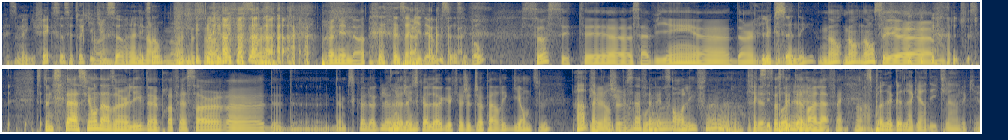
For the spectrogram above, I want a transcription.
ben, c'est magnifique ça. C'est toi qui écris Ouais. ça, hein, Alexandre? Non, non, c'est ça, ça. Prenez note. ça vient de où, ça? C'est beau. Ça, c'était... euh, ça vient euh, d'un... Luc Sonné. Non, non, non, c'est... euh, C'est une citation dans un livre d'un professeur, euh, d'un psychologue, là, le- psychologue que j'ai déjà parlé, Guillaume Dulé. Ah, J'ai d'accord. j'ai réussi à finir Ouais, son livre, finalement. Ah, fait que ça, c'était le- vers la fin. C'est pas le gars de la guerre des clans là, qui a...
